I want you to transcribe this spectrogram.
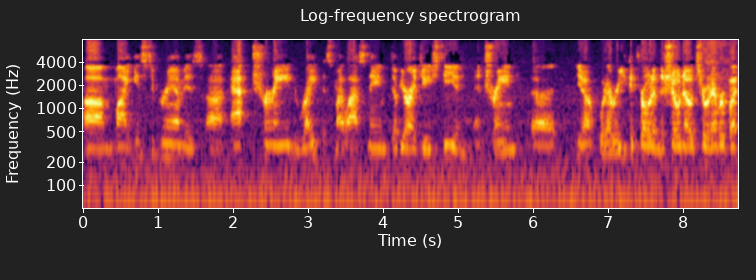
Um, my Instagram is uh, at trained right. It's my last name, W R I G H T, and, and trained uh, you know, whatever. You can throw it in the show notes or whatever. But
